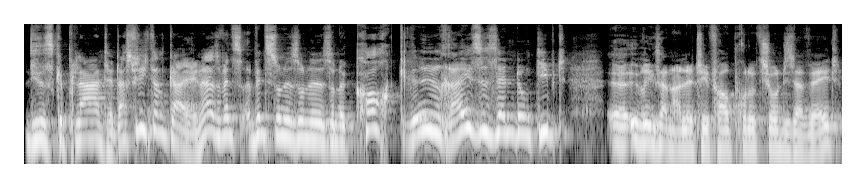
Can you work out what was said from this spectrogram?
dieses geplante, das finde ich dann geil. Ne? Also wenn es so eine so eine so eine Koch-Grill-Reisesendung gibt, äh, übrigens an alle TV-Produktionen dieser Welt,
